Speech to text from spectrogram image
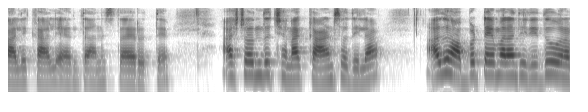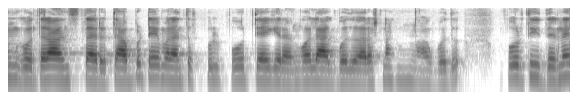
ಖಾಲಿ ಖಾಲಿ ಅಂತ ಅನಿಸ್ತಾ ಇರುತ್ತೆ. ಅಷ್ಟೊಂದು ಚೆನ್ನಾಗಿ ಕಾಣಿಸೋದಿಲ್ಲ. ಅದು ಹಬ್ಬದ ಟೈಮಲ್ಲಿ ಅಂತ ಇದ್ದಿದ್ದು ನಮ್ಗೆ ಒಂಥರ ಅನಿಸ್ತಾ ಇರುತ್ತೆ. ಹಬ್ಬದ ಟೈಮಲ್ಲಿ ಅಂತೂ ಫುಲ್ ಪೂರ್ತಿಯಾಗಿ ರಂಗೋಲಿ ಆಗ್ಬೋದು ಅರಶಿನ ಆಗ್ಬೋದು ಪೂರ್ತಿ ಇದ್ರೇ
